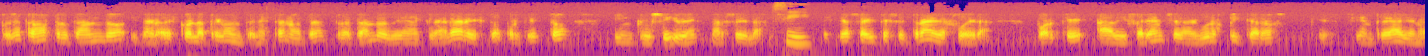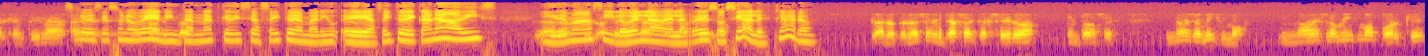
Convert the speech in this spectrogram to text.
pues ya estamos tratando, y te agradezco la pregunta en esta nota, tratando de aclarar esto, porque esto, inclusive, Marcela, sí. este aceite se trae de afuera, porque a diferencia de algunos pícaros, que siempre hay en Argentina... Sí, a veces uno ve en internet que dice aceite de, eh, aceite de cannabis y demás, y lo ven en las redes sociales, claro. Claro, te lo hacen en casa casero, entonces no es lo mismo no es lo mismo porque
